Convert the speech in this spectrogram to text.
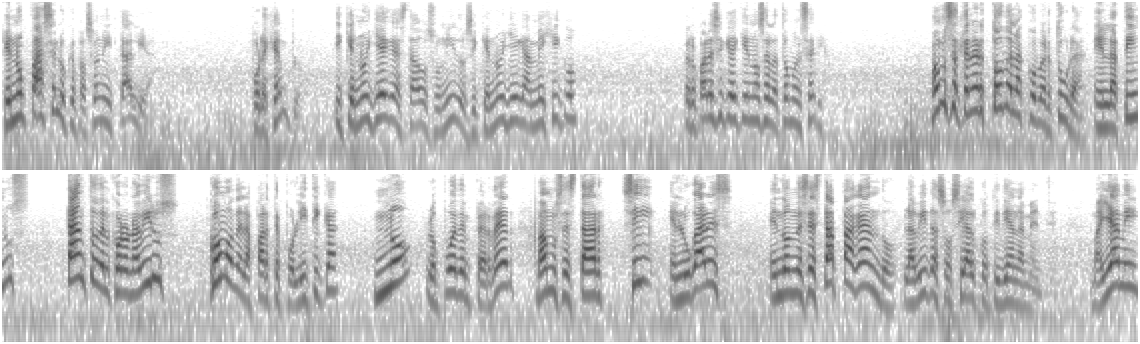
Que no pase lo que pasó en Italia, por ejemplo, y que no llegue a Estados Unidos y que no llegue a México. Pero parece que hay quien no se la toma en serio. Vamos a tener toda la cobertura en Latinus, tanto del coronavirus como de la parte política. No lo pueden perder. Vamos a estar, sí, en lugares en donde se está pagando la vida social cotidianamente. Miami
